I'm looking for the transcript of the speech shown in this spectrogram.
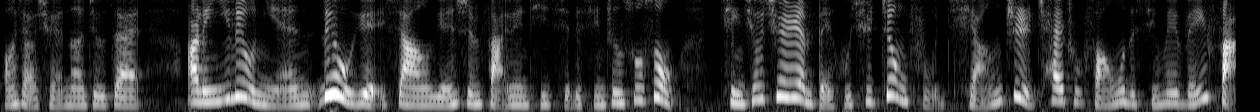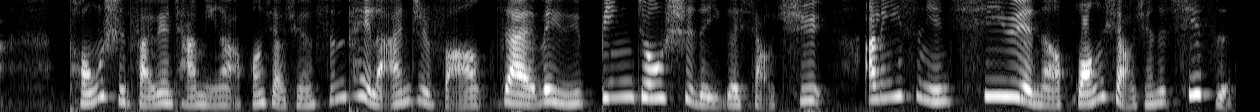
黄小泉呢就在二零一六年六月向原审法院提起了行政诉讼，请求确认北湖区政府强制拆除房屋的行为违法。同时，法院查明啊，黄小泉分配了安置房在位于滨州市的一个小区。二零一四年七月呢，黄小泉的妻子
